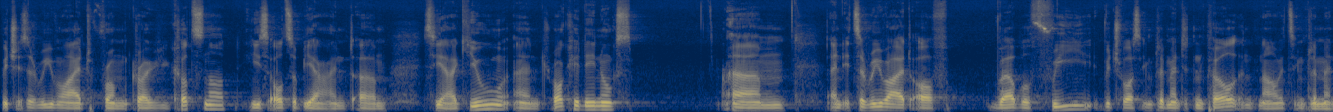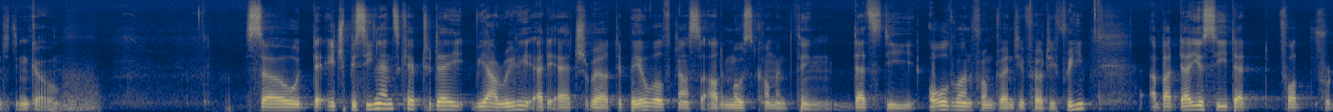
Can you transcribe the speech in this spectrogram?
which is a rewrite from Gregory Kurtzer. He's also behind um, CIQ and Rocky Linux. Um, and it's a rewrite of Warewulf 3, which was implemented in Perl, and now it's implemented in Go. So the HPC landscape today, we are really at the edge where the Beowulf clusters are the most common thing. That's the old one from 2033. Uh, but there you see that for, for,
